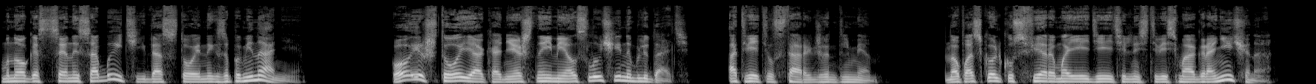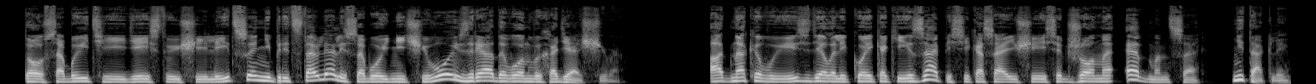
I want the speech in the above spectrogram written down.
много сцен и событий, достойных запоминания. «Кое-что я, конечно, имел случай наблюдать», — ответил старый джентльмен. «Но поскольку сфера моей деятельности весьма ограничена, то события и действующие лица не представляли собой ничего из ряда вон выходящего. Однако вы сделали кое-какие записи, касающиеся Джона Эдмонса, не так ли?»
